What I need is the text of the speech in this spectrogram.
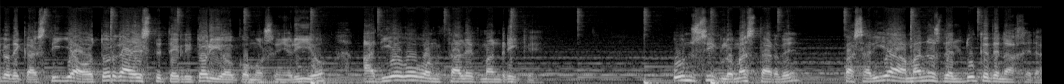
de Castilla otorga este territorio como señorío a Diego González Manrique. Un siglo más tarde, pasaría a manos del duque de Nájera.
